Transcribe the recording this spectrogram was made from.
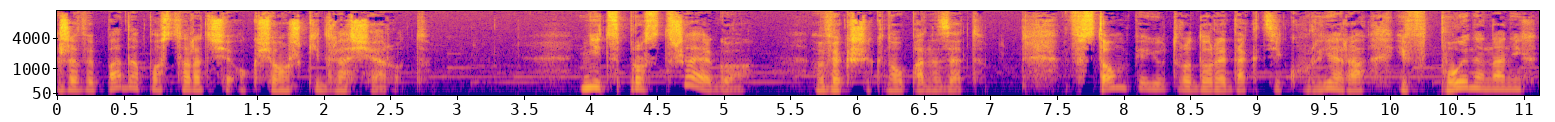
że wypada postarać się o książki dla sierot. Nic prostszego! wykrzyknął pan Z. Wstąpię jutro do redakcji kuriera i wpłynę na nich,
